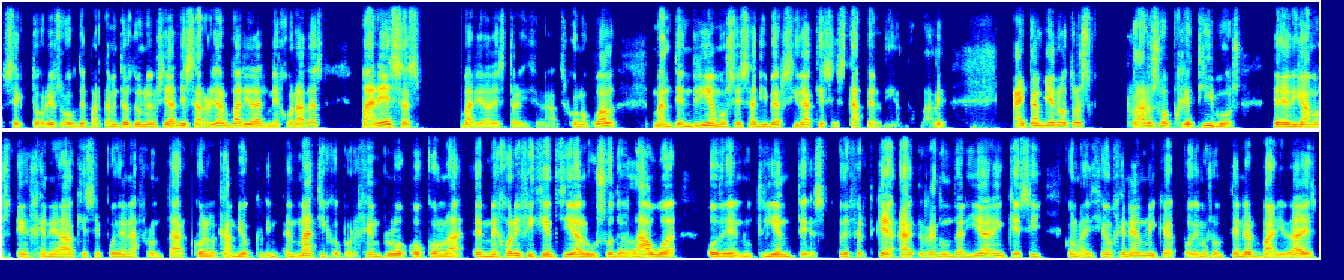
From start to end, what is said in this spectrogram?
sectores o departamentos de universidad, desarrollar variedades mejoradas para esas variedades tradicionales, con lo cual mantendríamos esa diversidad que se está perdiendo. Hay también otros claros objetivos, eh, digamos, en general que se pueden afrontar con el cambio climático, por ejemplo, o con la eh, mejor eficiencia al uso del agua o de nutrientes, que ah, redundaría en que si con la edición genómica podemos obtener variedades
